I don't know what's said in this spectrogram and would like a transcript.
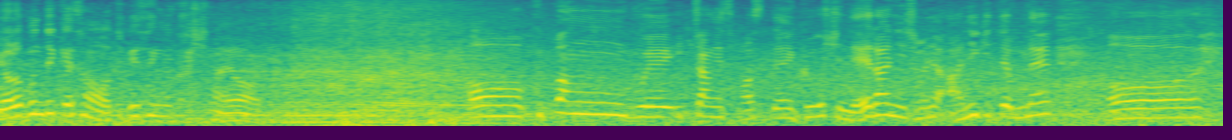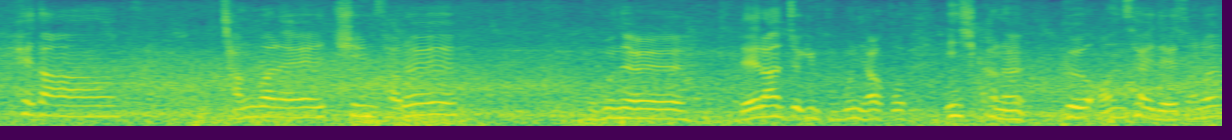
여러분들께서는 어떻게 생각하시나요? 어, 국방부의 입장에서 봤을 때는 그것이 내란이 전혀 아니기 때문에 어, 해당 장관의 취임사를 부분을 내란적인 부분이라고 인식하는 그 언사에 대해서는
